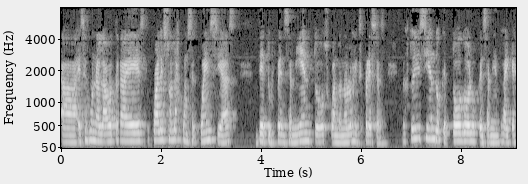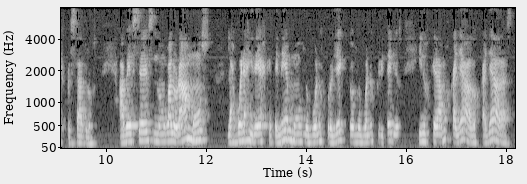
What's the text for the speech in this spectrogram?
Ah, esa es una. La otra es cuáles son las consecuencias de tus pensamientos cuando no los expresas. No estoy diciendo que todos los pensamientos hay que expresarlos. A veces no valoramos las buenas ideas que tenemos, los buenos proyectos, los buenos criterios y nos quedamos callados, calladas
